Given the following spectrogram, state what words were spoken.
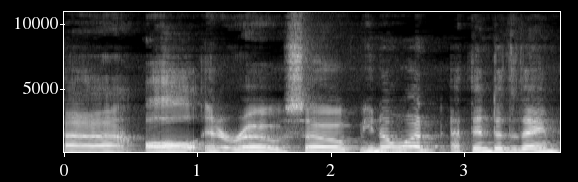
uh, all in a row. So you know what? At the end of the day,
